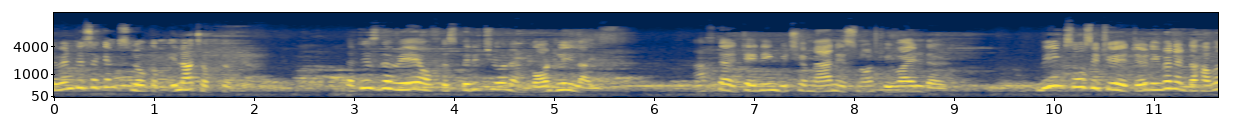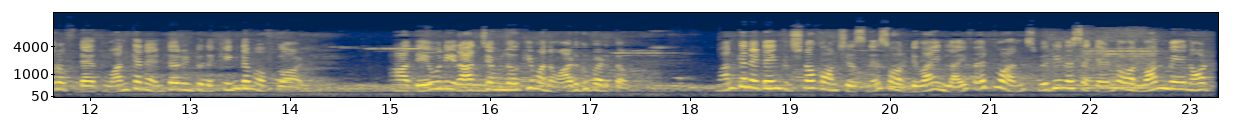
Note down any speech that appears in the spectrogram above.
సెవెంటీ సెకండ్ శ్లోకం ఇలా చెప్తుంది దట్ ఈస్ ద వే ఆఫ్ ద స్పిరిచువల్ అండ్ గాడ్లీ లైఫ్ ఆఫ్టర్ అటైనింగ్ విచ్ ఎ మ్యాన్ ఈస్ నాట్ బివైల్డర్డ్ బీయింగ్ సో సిచ్యుయేటెడ్ ఈవెన్ ఎట్ ద హవర్ ఆఫ్ డెత్ వన్ కెన్ ఎంటర్ ఇన్ టు ద కింగ్డమ్ ఆఫ్ గాడ్ ఆ దేవుని రాజ్యంలోకి మనం అడుగు పెడతాం వన్ కెన్ అటైన్ కృష్ణ కాన్షియస్నెస్ ఆర్ డివైన్ లైఫ్ ఎట్ వన్స్ విద్ ఇన్ అ సెకండ్ ఆర్ వన్ మే నాట్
